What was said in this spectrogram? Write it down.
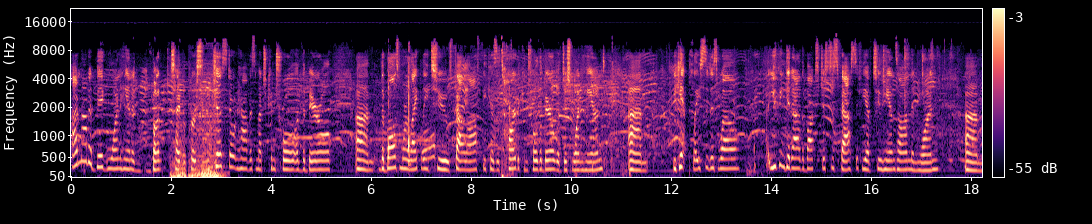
I'm not a big one-handed bunt type of person. You just don't have as much control of the barrel. Um, the ball's more likely to foul off because it's hard to control the barrel with just one hand. Um, you can't place it as well. You can get out of the box just as fast if you have two hands on than one. Um,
